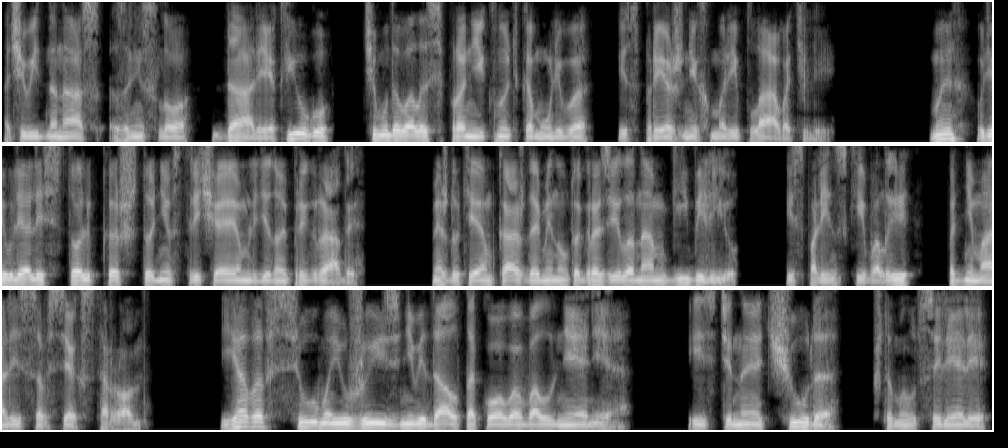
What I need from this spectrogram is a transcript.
Очевидно, нас занесло далее, к югу, чем удавалось проникнуть кому-либо из прежних мореплавателей. Мы удивлялись только, что не встречаем ледяной преграды. Между тем, каждая минута грозила нам гибелью. Исполинские валы поднимались со всех сторон. Я во всю мою жизнь не видал такого волнения. Истинное чудо, что мы уцелели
